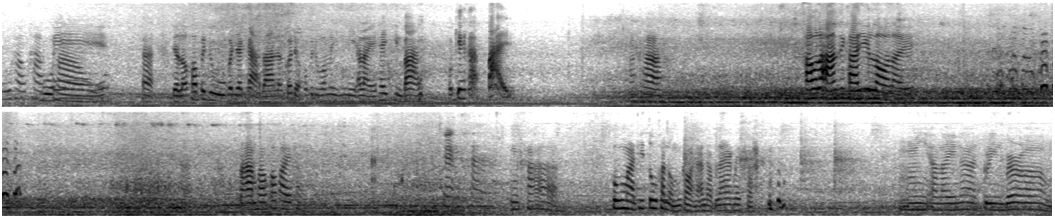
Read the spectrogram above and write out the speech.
บูเฮาคาเฟ่บูเฮาค่ะเดี๋ยวเราเข้าไปดูบรรยากาศร้านแล้วก็เดี๋ยวเข้าไปดูว่ามันมีอะไรให้กินบ้าง โอเคค่ะ ไปนะคะ เข้าร้านสิคะยืนรออะไร ตามเขาเข้าไปค่ะเชิญค่ะนี่ค่ะพุ่งมาที่ตู้ขนมก่อนอันดับแรกเลยค่ะ มีอะไรนะกรีนเบอร์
